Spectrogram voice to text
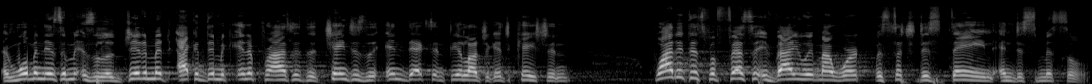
and womanism is a legitimate academic enterprise that changes the index in theological education. Why did this professor evaluate my work with such disdain and dismissal?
